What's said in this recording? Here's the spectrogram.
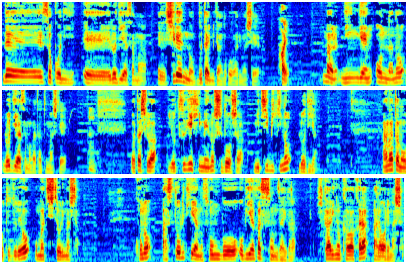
で、そこに、えー、ロディア様、えー試練の舞台みたいなところがありまして、はい。まあ、人間女のロディア様が立ってまして、うん私は、四つ毛姫の主導者、導きのロディア。あなたの訪れをお待ちしておりました。このアストルティアの存亡を脅かす存在が、光の川から現れました。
